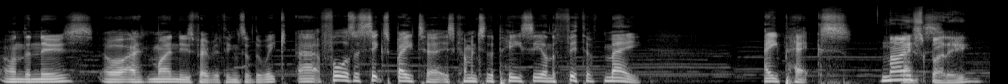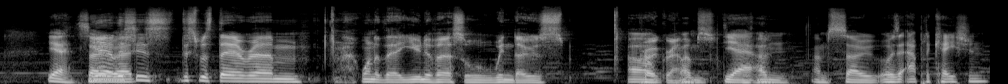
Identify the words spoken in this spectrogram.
on the news, or uh, my news favorite things of the week, uh, Forza 6 beta is coming to the PC on the 5th of May. Apex. Nice, Thanks. buddy. Yeah, so yeah, uh, this is this was their um, one of their Universal Windows. Oh, programs, um, yeah, I'm. I'm so. Or was it application?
